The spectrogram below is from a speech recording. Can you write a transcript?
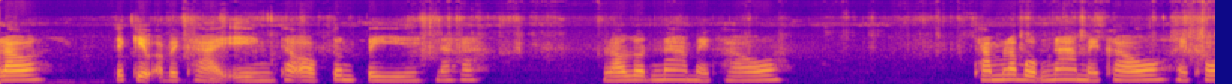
เราจะเก็บเอาไปขายเองถ้าออกต้นปีนะคะ เราลดน้ำให้เขาทำระบบน้ำให้เขาให้เขา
